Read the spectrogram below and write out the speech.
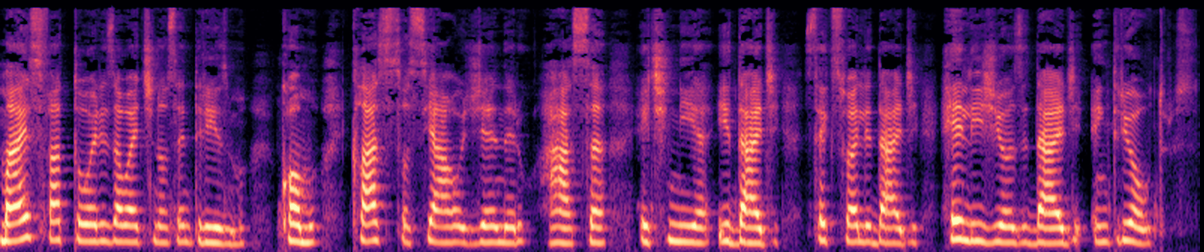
mais fatores ao etnocentrismo, como classe social, gênero, raça, etnia, idade, sexualidade, religiosidade, entre outros.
